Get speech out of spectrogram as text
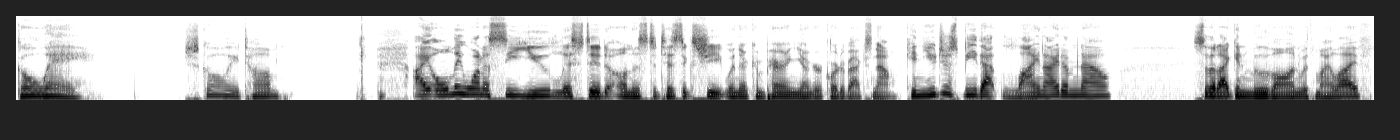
go away. Just go away, Tom. I only want to see you listed on the statistics sheet when they're comparing younger quarterbacks now. Can you just be that line item now so that I can move on with my life?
